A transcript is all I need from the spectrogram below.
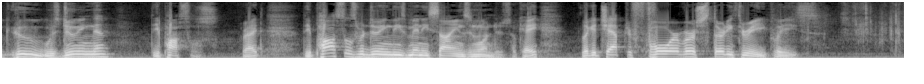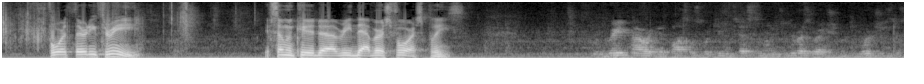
who was doing them? The apostles, right? The apostles were doing these many signs and wonders, okay? Look at chapter 4, verse 33, please. 433. If someone could uh, read that verse for us, please. With great power the apostles were giving testimony to the resurrection of the Lord Jesus,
